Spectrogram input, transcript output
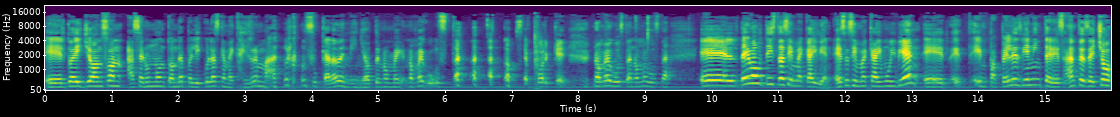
el Dwayne Johnson a hacer un montón de películas que me cae re mal con su cara de niñote, no me, no me gusta, no sé por qué, no me gusta, no me gusta. El Dave Bautista sí me cae bien, ese sí me cae muy bien, eh, eh, en papeles bien interesantes, de hecho...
